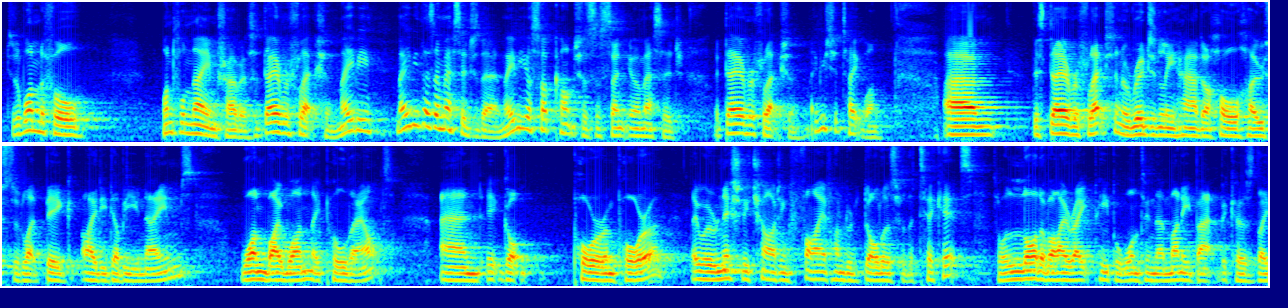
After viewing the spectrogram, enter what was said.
which is a wonderful, wonderful name, Travis, a Day of Reflection. Maybe, maybe there's a message there. Maybe your subconscious has sent you a message. A Day of Reflection. Maybe you should take one. Um, this Day of Reflection originally had a whole host of like big IDW names, one by one, they pulled out, and it got poorer and poorer. They were initially charging $500 for the tickets, so a lot of irate people wanting their money back because they,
